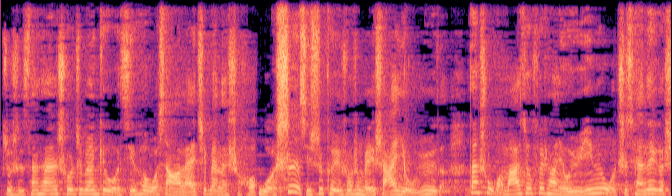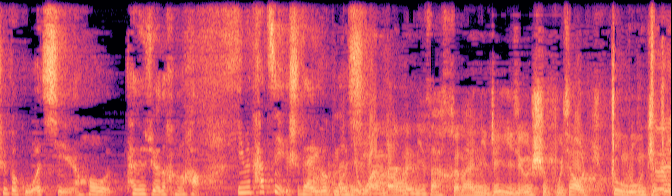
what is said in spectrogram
就是三三说这边给我机会，我想要来这边的时候，我是其实可以说是没啥犹豫的。但是我妈就非常犹豫，因为我之前那个是个国企，然后她就觉得很好，因为她自己是在一个国企。那你完蛋了，你在河南，你这已经是不孝重中之重，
